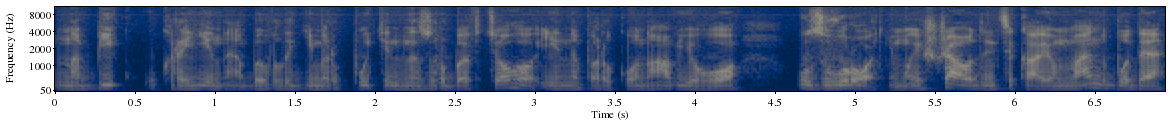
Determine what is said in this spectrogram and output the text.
на бік України, аби Володимир Путін не зробив цього і не переконав його у зворотньому. І ще один цікавий момент буде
